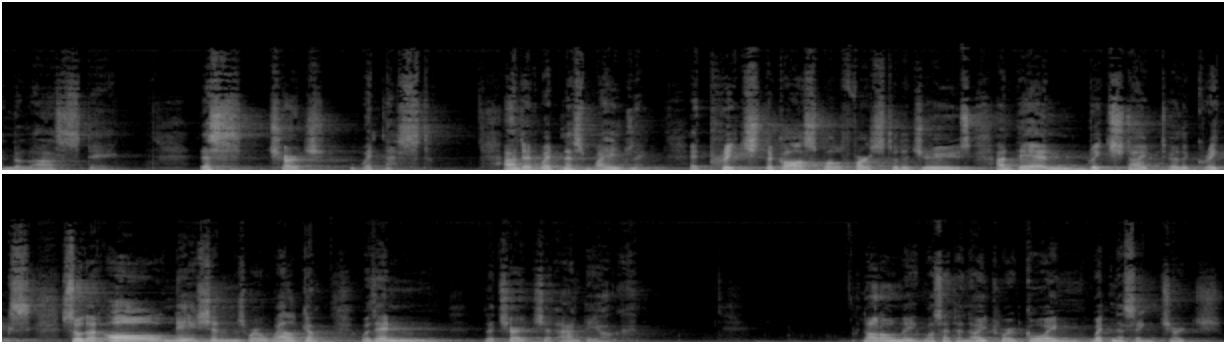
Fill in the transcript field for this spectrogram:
in the last day. This church witnessed, and it witnessed widely. It preached the gospel first to the Jews and then reached out to the Greeks so that all nations were welcome within the church at Antioch. Not only was it an outward going, witnessing church,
